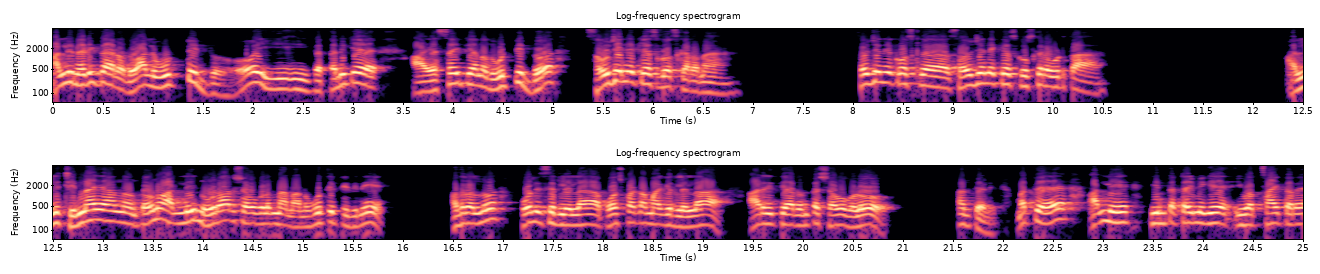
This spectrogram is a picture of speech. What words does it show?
ಅಲ್ಲಿ ನಡೀತಾ ಇರೋದು, ಅಲ್ಲಿ ಹುಟ್ಟಿದ್ದು ಈಗ ತನಿಖೆ, ಆ ಎಸ್ ಐ ಟಿ ಅನ್ನೋದು ಹುಟ್ಟಿದ್ದು ಸೌಜನ್ಯ ಕೇಸ್ಗೋಸ್ಕರನಾ? ಸೌಜನ್ಯಕ್ಕೋಸ್ಕರ ಸೌಜನ್ಯ ಕೇಸ್ಗೋಸ್ಕರ ಹುಡ್ತಾ ಅಲ್ಲಿ ಚಿನ್ನಯ್ಯ ಅನ್ನೋಂಥವನು ಅಲ್ಲಿ ನೂರಾರು ಶವಗಳನ್ನ ನಾನು ಊತಿಟ್ಟಿದ್ದೀನಿ ಅದರಲ್ಲೂ ಪೊಲೀಸ್ ಇರಲಿಲ್ಲ ಪೋಸ್ಟ್ಮಾರ್ಟಮ್ ಆಗಿರಲಿಲ್ಲ, ಆ ರೀತಿಯಾದಂಥ ಶವಗಳು ಅಂತೇಳಿ. ಮತ್ತೆ ಅಲ್ಲಿ ಇಂಥ ಟೈಮಿಗೆ ಇವತ್ತು ಸಾಯ್ತಾರೆ,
